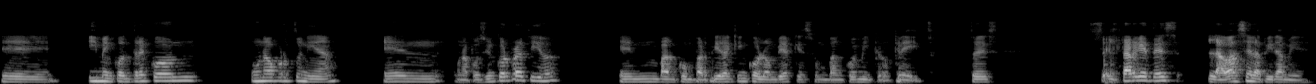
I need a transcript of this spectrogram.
eh, y me encontré con una oportunidad en una posición corporativa en Banco Compartir aquí en Colombia, que es un banco de microcrédito. Entonces, el target es la base de la pirámide.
